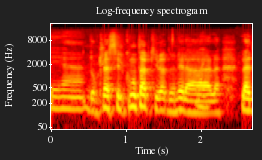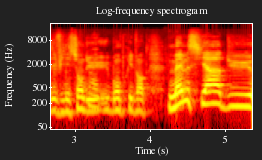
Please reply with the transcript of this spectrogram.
Euh, Donc là, c'est le comptable qui va donner la, la, définition du bon prix de vente. Même s'il y a du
